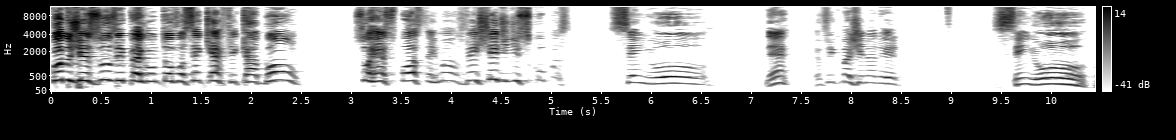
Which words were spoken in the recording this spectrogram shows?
Quando Jesus lhe perguntou: Você quer ficar bom? Sua resposta, irmãos, veio cheia de desculpas. Senhor, né? Eu fico imaginando ele. Senhor,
